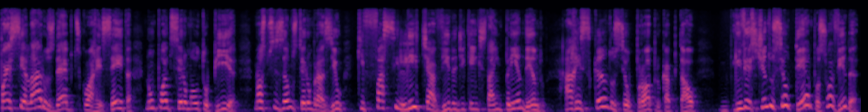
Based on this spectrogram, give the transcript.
Parcelar os débitos com a Receita não pode ser uma utopia. Nós precisamos ter um Brasil que facilite a vida de quem está empreendendo, arriscando o seu próprio capital, investindo o seu tempo, a sua vida.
